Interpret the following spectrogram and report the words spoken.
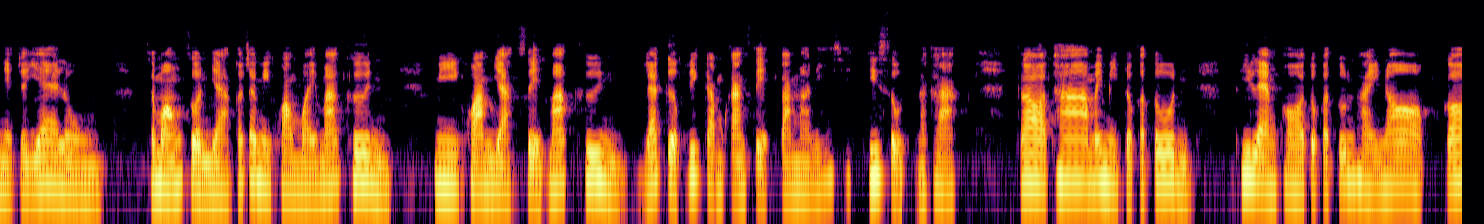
เนี่ยจะแย่ลง สมองส่วนอยากก็จะมีความไวมากขึ้น มีความอยากเสพมากขึ้น และเกิดพฤติกรรมการเสพตามมานี้ที่สุดนะคะ ก็ถ้าไม่มีตัวกระตุ้นที่แรงพอตัวกระตุ้นภายนอกก็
